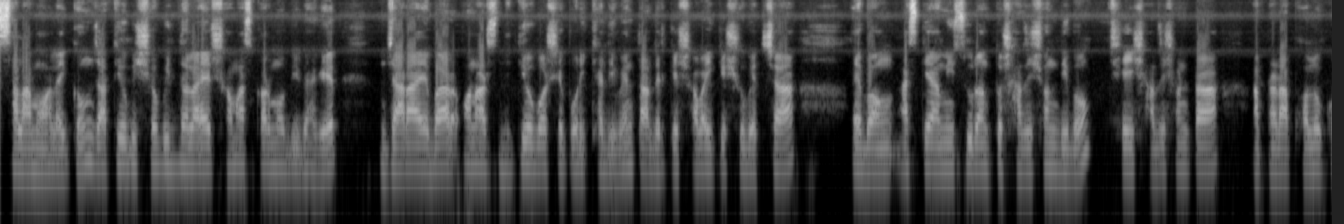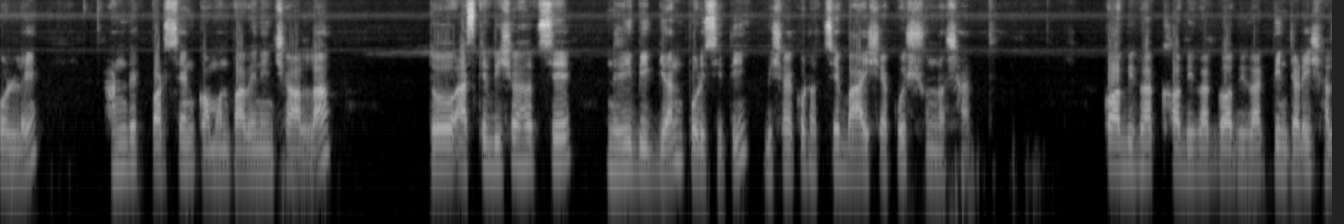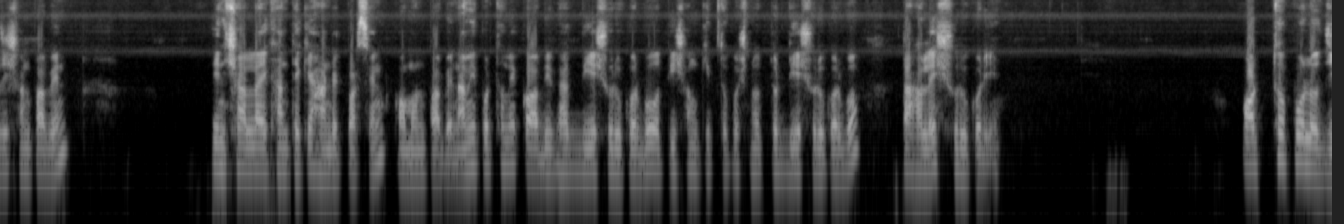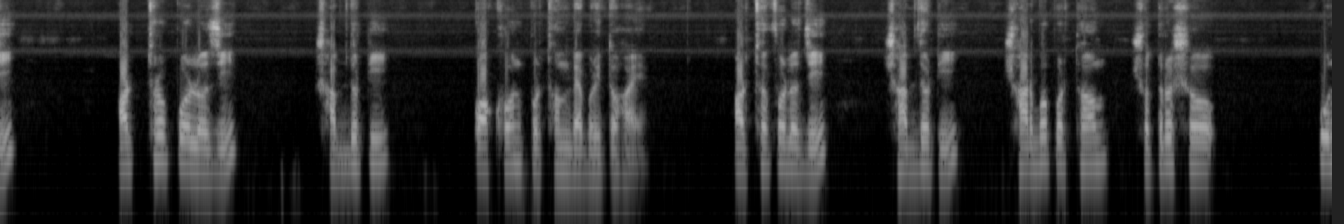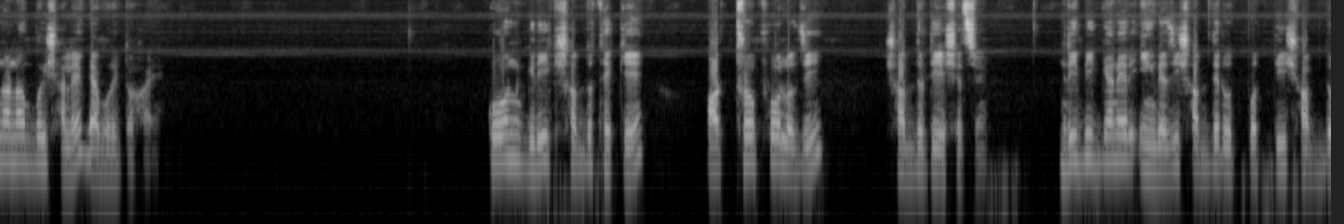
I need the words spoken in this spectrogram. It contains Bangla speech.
আসসালামু আলাইকুম। জাতীয় বিশ্ববিদ্যালয়ের সমাজকর্ম বিভাগের যারা এবার অনার্স দ্বিতীয় বর্ষে পরীক্ষা দিবেন, তাদেরকে সবাইকে শুভেচ্ছা এবং আজকে আমি চূড়ান্ত সাজেশন দিব। সেই সাজেশনটা আপনারা ফলো করলে হান্ড্রেড পারসেন্ট কমন পাবেন ইনশাআল্লাহ। তো আজকের বিষয় হচ্ছে নৃবিজ্ঞান পরিস্থিতি। বিষয় কোড হচ্ছে বাইশ একুশ শূন্য সাত। ক বিভাগ, খ বিভাগ, গ বিভাগ তিনটারই সাজেশন পাবেন। ইনশাল্লাহ এখান থেকে হান্ড্রেড পার্সেন্ট কমন পাবেন। আমি প্রথমে ক বিভাগ দিয়ে শুরু করব, অতি সংক্ষিপ্ত প্রশ্ন উত্তর দিয়ে শুরু করব, তাহলে শুরু করি। অর্থোপোলজি অর্থোপোলজি শব্দটি কখন প্রথম ব্যবহৃত হয়? অর্থোপোলজি শব্দটি সর্বপ্রথম সতেরোশো উনানব্বই সালে ব্যবহৃত হয়। কোন গ্রিক শব্দ থেকে অর্থ্রোপোলজি শব্দটি এসেছে? নৃবিজ্ঞানের ইংরেজি শব্দের উৎপত্তি শব্দ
